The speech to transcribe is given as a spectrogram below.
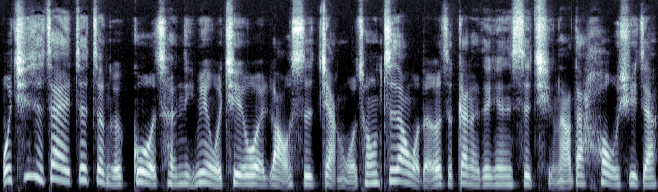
我其实在这整个过程里面，我其实我老实讲，我从知道我的儿子干了这件事情，然后到后续这样，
